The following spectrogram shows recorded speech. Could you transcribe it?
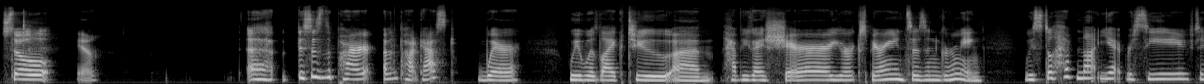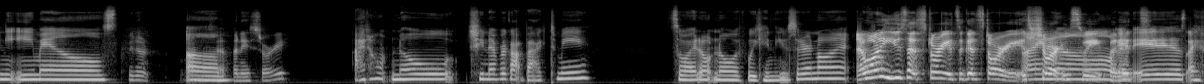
So, Yeah. uh, this is the part of the podcast where we would like to um, have you guys share your experiences in grooming. We still have not yet received any emails. We don't. Um, is that a funny story? I don't know. She never got back to me. So I don't know if we can use it or not. I want to use that story. It's a good story. It's I short and sweet, but it's. I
